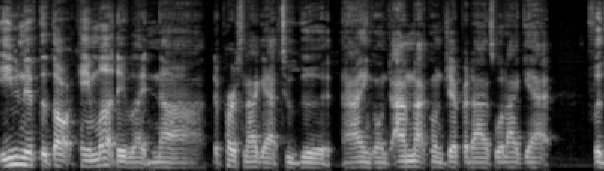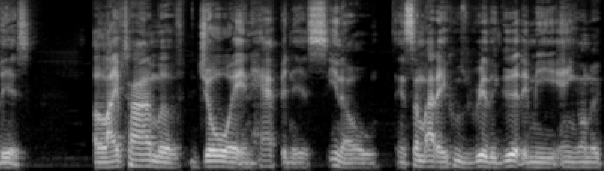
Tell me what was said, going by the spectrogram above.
Even if the thought came up they'd be like nah the person i got too good. I ain't going to i'm not going to jeopardize what i got for this. A lifetime of joy and happiness you know and somebody who's really good at me ain't going to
